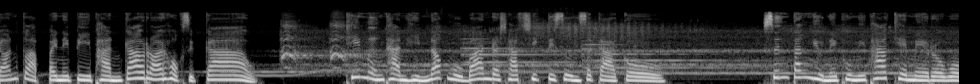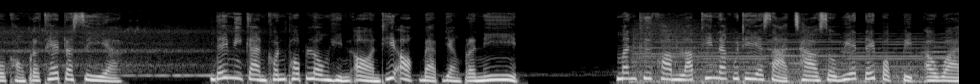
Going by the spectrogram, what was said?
้อนกลับไปในปี 1969 ที่เมืองถ่านหินนอกหมู่บ้านราชักชิกติซุนสกาโก ซึ่งตั้งอยู่ในภูมิภาคเคเมโรโวของประเทศรัสเซีย ได้มีการค้นพบโลงหินอ่อนที่ออกแบบอย่างประณีต มันคือความลับที่นักวิทยาศาสตร์ชาวโซเวียตได้ปกปิดเอาไว้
